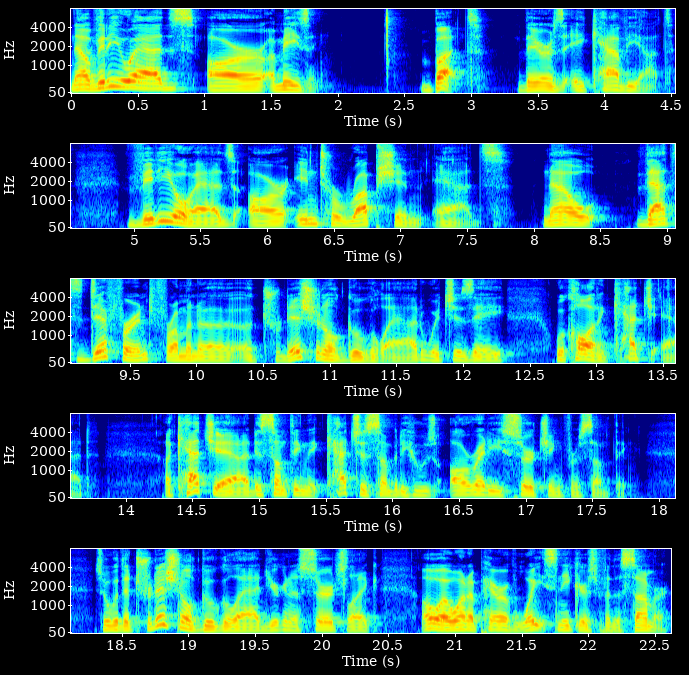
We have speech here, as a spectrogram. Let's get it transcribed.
Now, video ads are amazing, but there's a caveat. Video ads are interruption ads. Now, that's different from an, a, a traditional Google ad, which is a, we'll call it a catch ad. A catch ad is something that catches somebody who's already searching for something. So with a traditional Google ad, you're going to search like, oh, I want a pair of white sneakers for the summer.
